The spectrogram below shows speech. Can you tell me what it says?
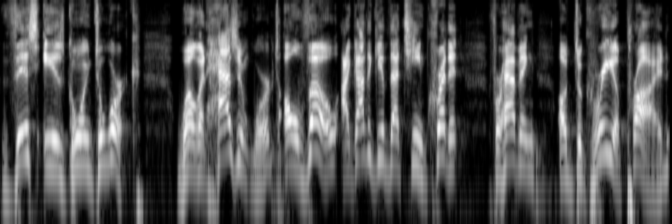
this is going to work. Well, it hasn't worked, although I got to give that team credit for having a degree of pride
